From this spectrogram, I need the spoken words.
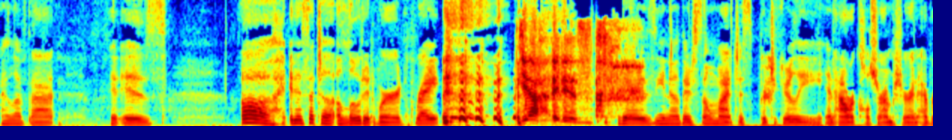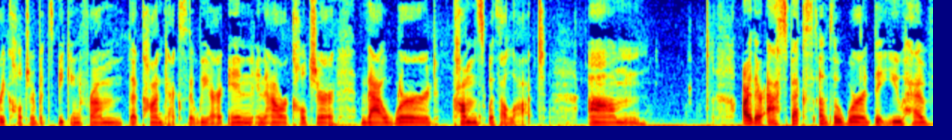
I love that. It is Oh, it is such a, a loaded word, right? yeah, it is. there's, you know, there's so much, just particularly in our culture, I'm sure in every culture, but speaking from the context that we are in, in our culture, that word comes with a lot. Um, are there aspects of the word that you have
